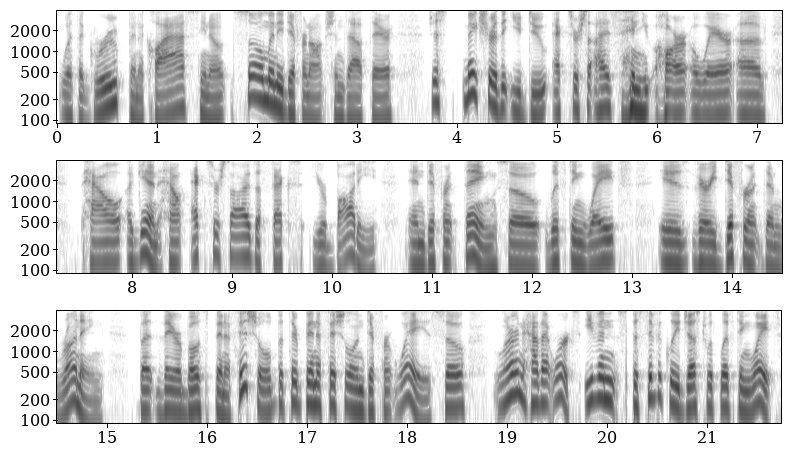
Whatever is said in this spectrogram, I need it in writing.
with a group in a class. You know, so many different options out there. Just make sure that you do exercise and you are aware of how again how exercise affects your body and different things so lifting weights is very different than running but they are both beneficial, but they're beneficial in different ways. So learn how that works. Even specifically just with lifting weights,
